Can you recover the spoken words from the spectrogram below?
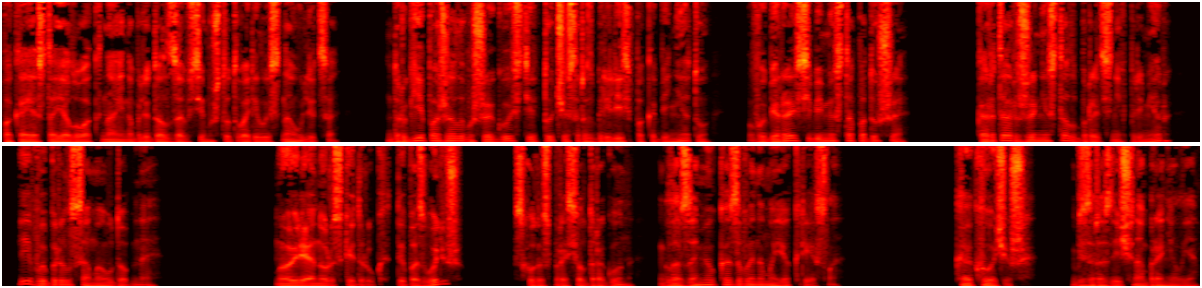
Пока я стоял у окна и наблюдал за всем, что творилось на улице, другие пожаловавшие гости тотчас разбрелись по кабинету, выбирая себе места по душе. Картар же не стал брать с них пример и выбрал самое удобное. «Мой рианорский друг, ты позволишь?» — сходу спросил дракон, глазами указывая на мое кресло. «Как хочешь», — безразлично обронил я.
